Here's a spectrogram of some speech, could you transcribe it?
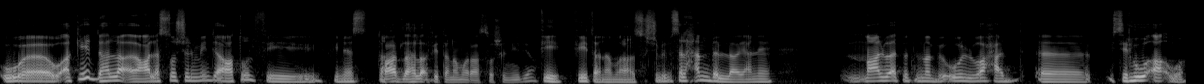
وأكيد هلأ على ال social media على طول في في ناس بعد لهلا في تنمر على ال social media؟ في في تنمر على ال social media. بس الحمد لله يعني مع الوقت مثل ما بيقول الواحد آه بصير هو أقوى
